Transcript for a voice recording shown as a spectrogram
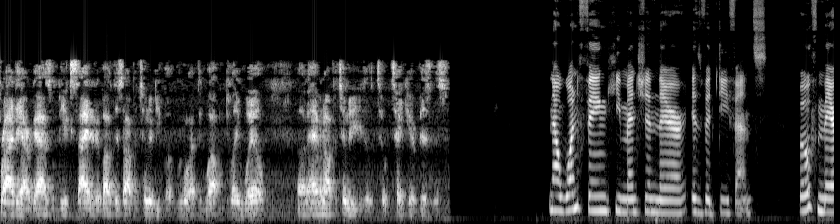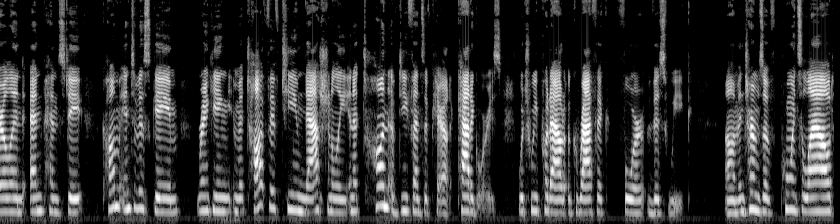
Friday our guys will be excited about this opportunity, but we're going to have to go out and play well uh, to have an opportunity to, to take care of business. Now, one thing he mentioned there is the defense. Both Maryland and Penn State come into this game ranking in the top 15 nationally in a ton of defensive categories, which we put out a graphic for this week. Um, in terms of points allowed,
